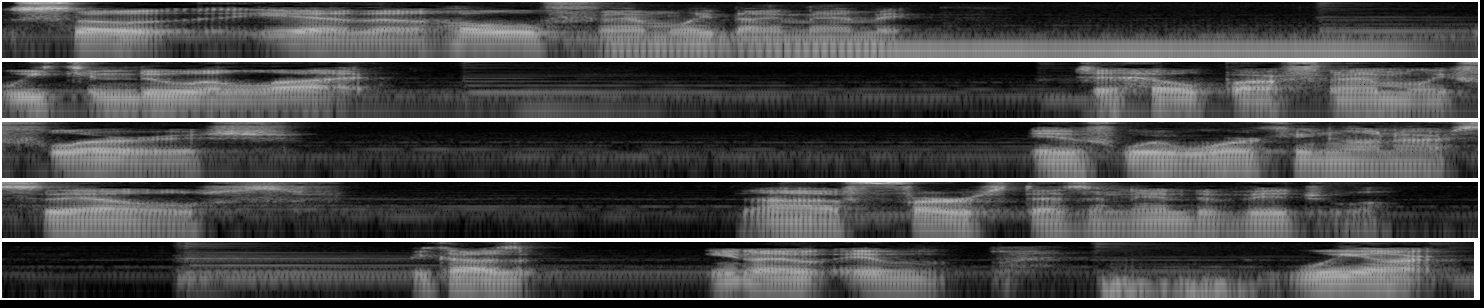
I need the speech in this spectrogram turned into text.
So, yeah, the whole family dynamic, we can do a lot to help our family flourish if we're working on ourselves uh, first as an individual. Because, you know, if we aren't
